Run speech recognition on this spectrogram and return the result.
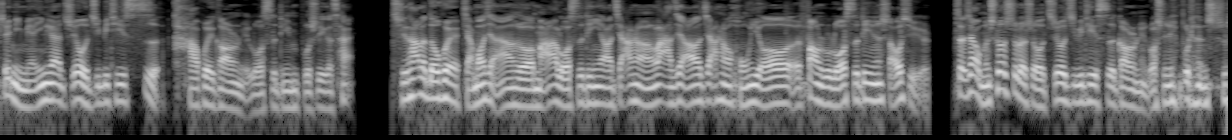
这里面应该只有 GPT 四，它会告诉你螺丝钉不是一个菜。其他的都会假模假样说麻辣螺丝钉要加上辣椒，加上红油，放入螺丝钉少许。在在我们测试的时候，只有 GPT 四告诉你螺丝钉不能吃。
